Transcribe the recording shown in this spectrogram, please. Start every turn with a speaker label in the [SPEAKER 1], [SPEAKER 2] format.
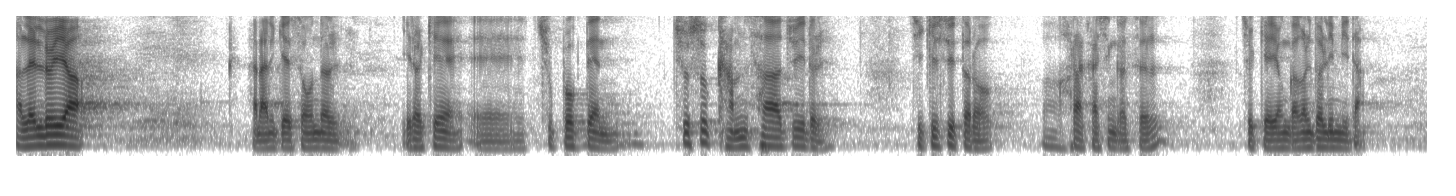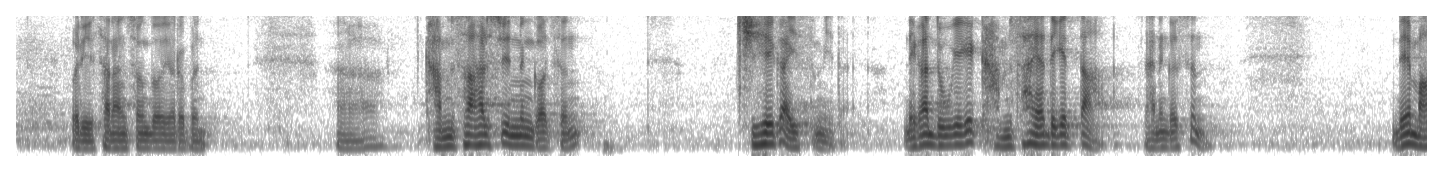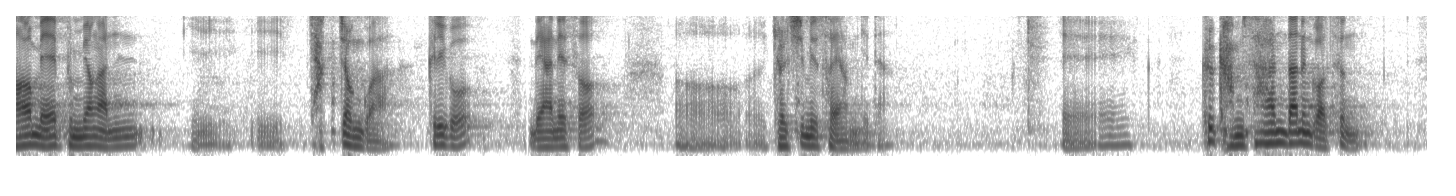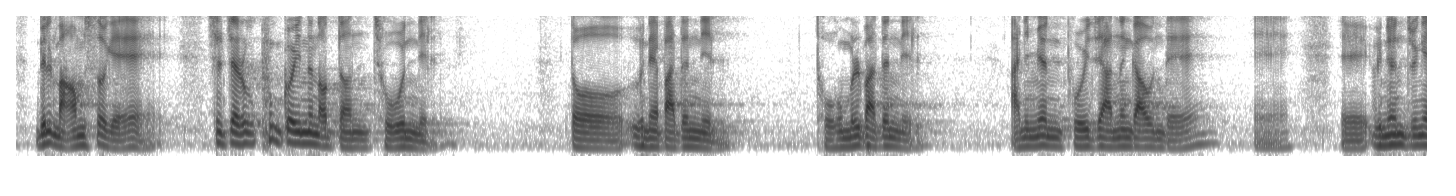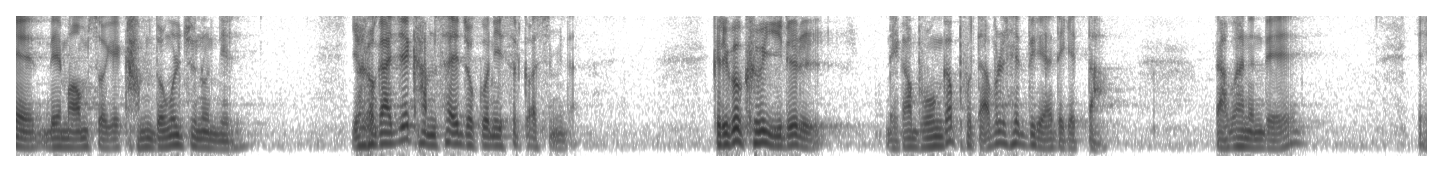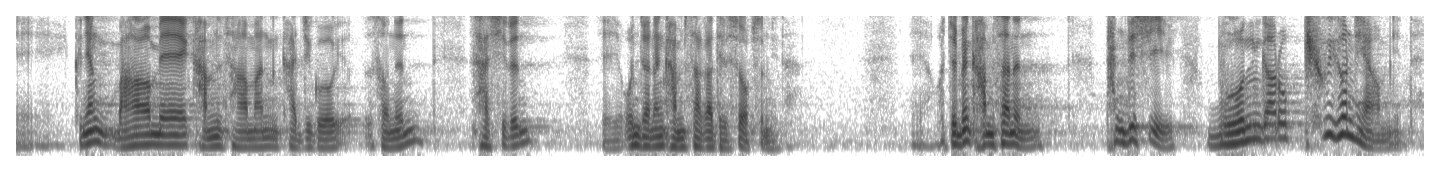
[SPEAKER 1] 할렐루야. 하나님께서 오늘 이렇게 에, 축복된 추수 감사주의를 지킬 수 있도록 어, 허락하신 것을 주께 영광을 돌립니다. 우리 사랑 성도 여러분, 어, 감사할 수 있는 것은 기회가 있습니다. 내가 누구에게 감사해야 되겠다라는 것은 내 마음에 분명한 이, 이 작정과 그리고 내 안에서 어, 결심이 서야 합니다. 에, 그 감사한다는 것은 늘 마음속에 실제로 품고 있는 어떤 좋은 일, 또 은혜 받은 일, 도움을 받은 일, 아니면 보이지 않는 가운데 에, 에, 은연 중에 내 마음속에 감동을 주는 일, 여러 가지의 감사의 조건이 있을 것입니다. 그리고 그 일을 내가 무언가 보답을 해드려야 되겠다. 라고 하는데, 예, 그냥 마음의 감사만 가지고서는 사실은 예, 온전한 감사가 될 수 없습니다. 예, 어쩌면 감사는 반드시 무언가로 표현해야 합니다.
